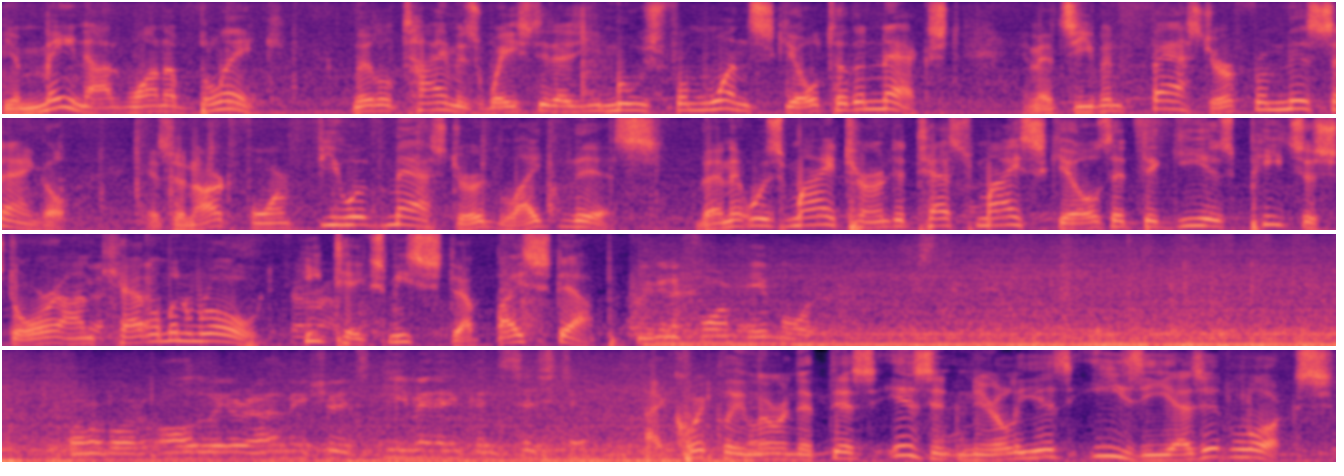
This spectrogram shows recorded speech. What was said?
You may not want to blink. Little time is wasted as he moves from one skill to the next, and it's even faster from this angle. It's an art form few have mastered like this. Then it was my turn to test my skills at DeGia's Pizza Store on Cattleman Road. He takes me step by step. You're going to form a border board all the way around, make sure it's even and consistent. I quickly learned that this isn't nearly as easy as it looks.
